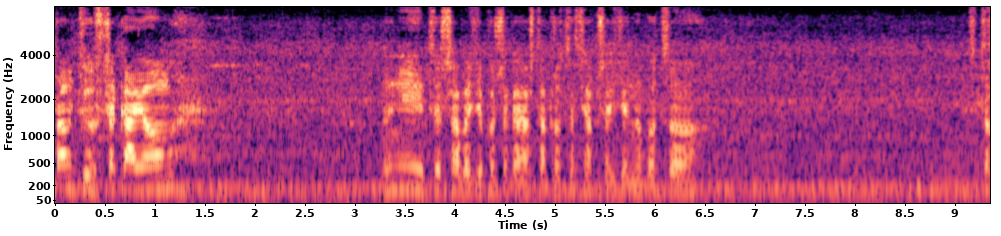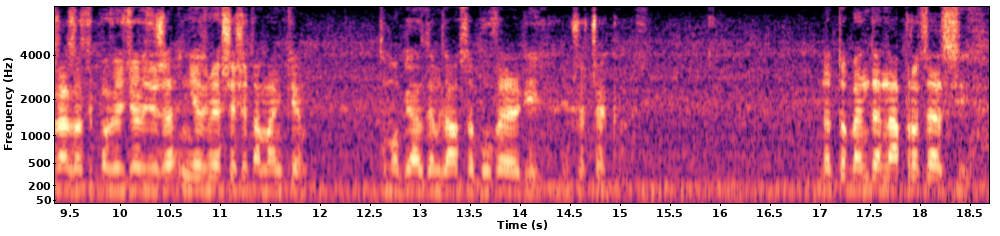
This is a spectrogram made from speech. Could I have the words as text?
Tamci już czekają. No nic, trzeba będzie poczekać aż ta procesja przejdzie, no bo co... Strażacy powiedzieli, że nie zmieszczę się tam mańkiem tym objazdem dla osobówek i muszę czekać. No to będę na procesji.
